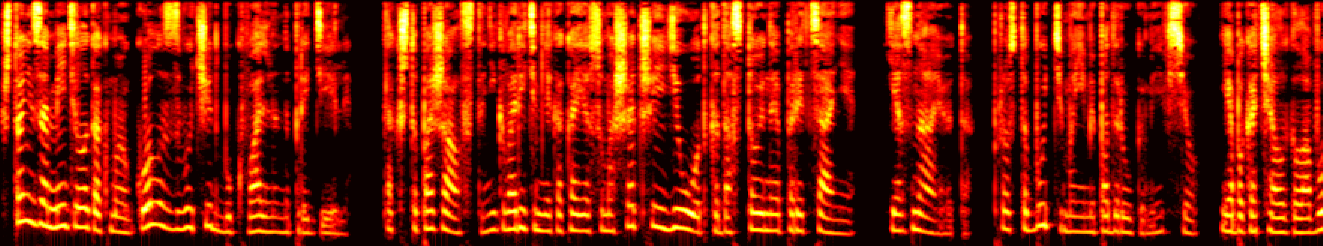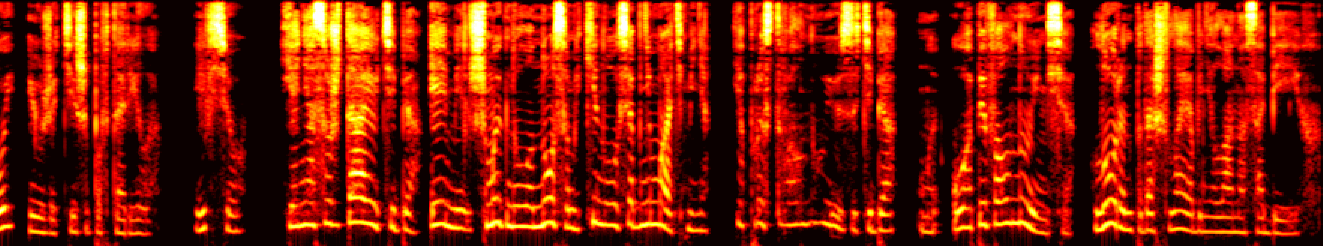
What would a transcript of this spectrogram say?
что не заметила, как мой голос звучит буквально на пределе. Так что, пожалуйста, не говорите мне, какая я сумасшедшая идиотка, достойная порицания. Я знаю это. Просто будьте моими подругами, и все. Я покачала головой и уже тише повторила. И все. Я не осуждаю тебя. Эми шмыгнула носом и кинулась обнимать меня. Я просто волнуюсь за тебя. Мы обе волнуемся. Лорен подошла и обняла нас обеих.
